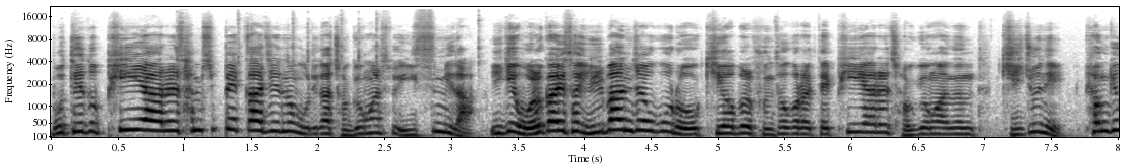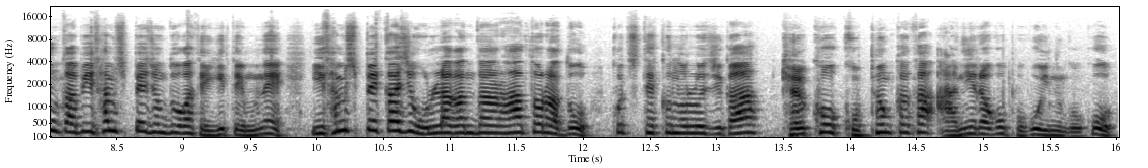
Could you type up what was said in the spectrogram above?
못해도 PER을 30배까지는 우리가 적용할 수 있습니다. 이게 월가에서 일반적으로 기업을 분석을 할 때 PER을 적용하는 기준이 평균값이 30배 정도가 되기 때문에 이 30배까지 올라간다 하더라도 코치 테크놀로지가 결코 고평가가 아니라고 보고 있는 거고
